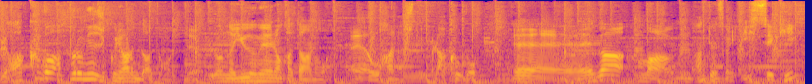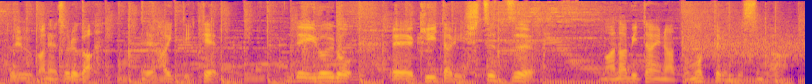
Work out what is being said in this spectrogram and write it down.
落語 Apple Music にあるんだと思っていろんな有名な方の、えー、お話というか落語、えー、がまあ何ていうんですかね一席というかねそれが、えー、入っていてでいろいろ、え、聞いたりしつつ学びたいなと思ってるんですが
